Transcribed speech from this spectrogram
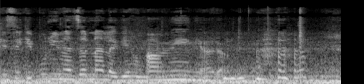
किसी की बुरी नज़र ना लगे हम आमीन या रब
